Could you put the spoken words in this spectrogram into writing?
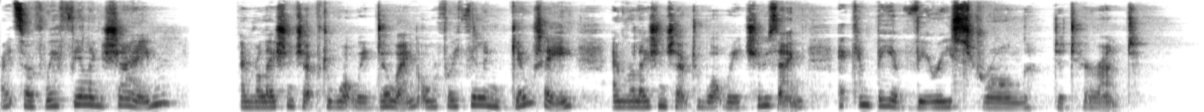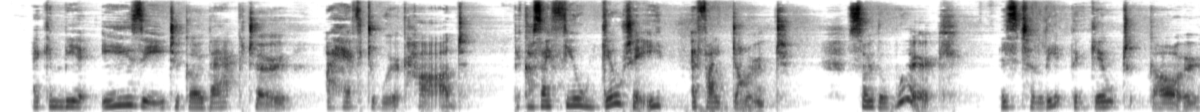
right? So if we're feeling shame in relationship to what we're doing, or if we're feeling guilty in relationship to what we're choosing, it can be a very strong deterrent. It can be easy to go back to, I have to work hard because I feel guilty if I don't. So the work is to let the guilt go.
